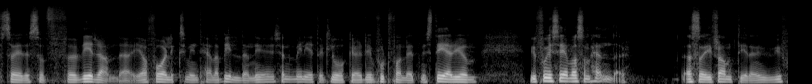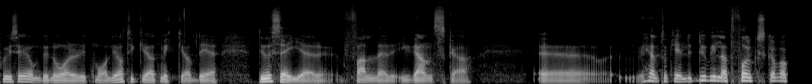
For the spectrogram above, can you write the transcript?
så är det så förvirrande. Jag får liksom inte hela bilden. Jag känner mig lite klokare. Det är fortfarande ett mysterium. Vi får ju se vad som händer. Alltså i framtiden. Vi får ju se om du når ditt mål. Jag tycker att mycket av det du säger faller i ganska eh, helt okej. Du vill att folk ska vara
